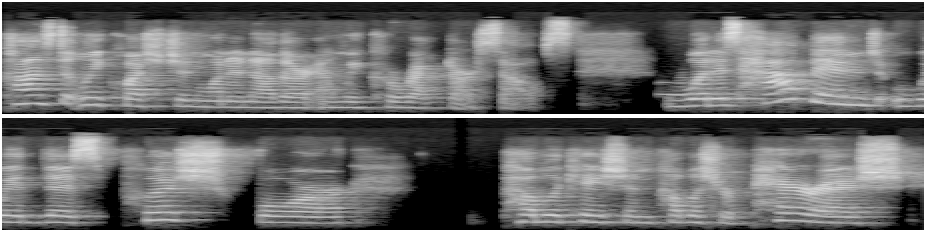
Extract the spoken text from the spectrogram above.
constantly question one another and we correct ourselves. What has happened with this push for publication, publisher perish,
